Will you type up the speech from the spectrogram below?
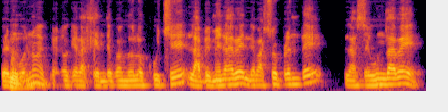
Pero bueno, espero que la gente cuando lo escuche, la primera vez le va a sorprender, la segunda vez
